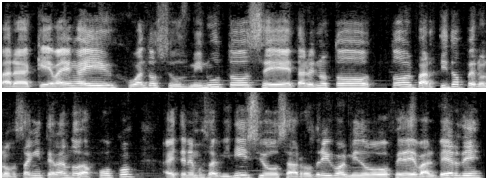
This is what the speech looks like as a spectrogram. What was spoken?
para que vayan ahí jugando sus minutos, eh, tal vez no todo, todo el partido, pero lo están integrando de a poco. Ahí tenemos a Vinicius, a Rodrigo, al mismo Fede Valverde,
